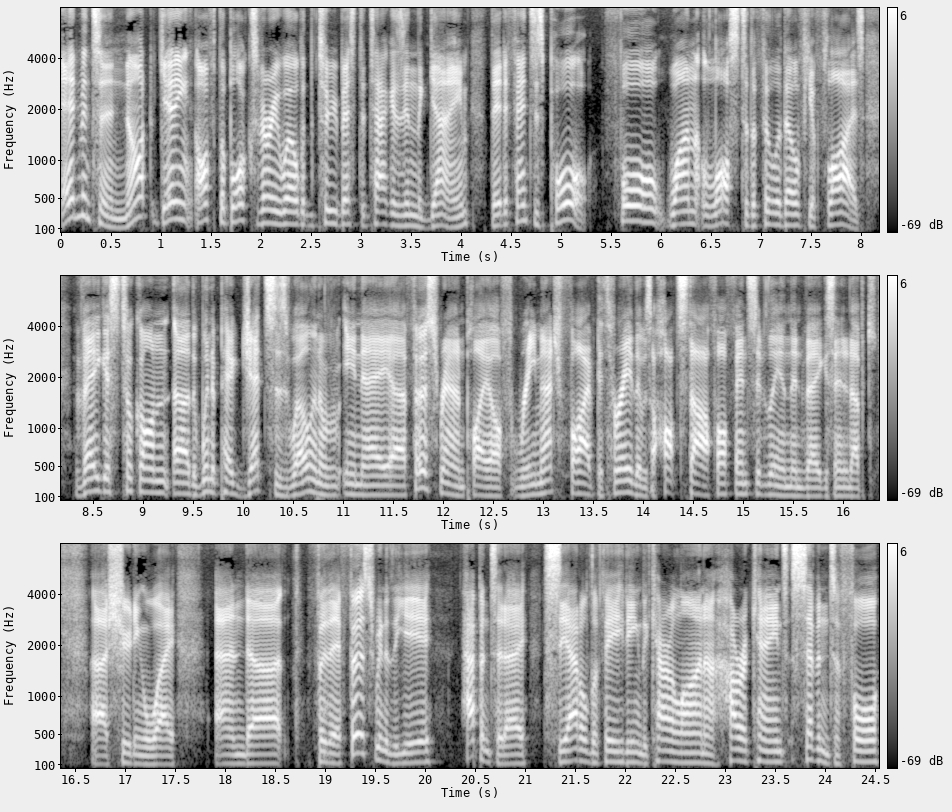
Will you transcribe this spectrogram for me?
Edmonton not getting off the blocks very well with the two best attackers in the game. Their defense is poor. 4 1 loss to the Philadelphia Flyers. Vegas took on uh, the Winnipeg Jets as well in a, in a uh, first round playoff rematch, 5 to 3. There was a hot start offensively, and then Vegas ended up uh, shooting away. And uh, for their first win of the year, happened today. Seattle defeating the Carolina Hurricanes 7 to 4.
